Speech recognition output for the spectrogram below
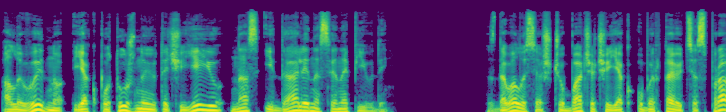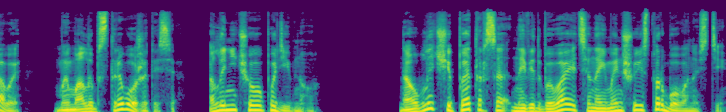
але видно, як потужною течією нас і далі несе на південь. Здавалося, що, бачачи, як обертаються справи, ми мали б стривожитися, але нічого подібного. На обличчі Петерса не відбивається найменшої стурбованості,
